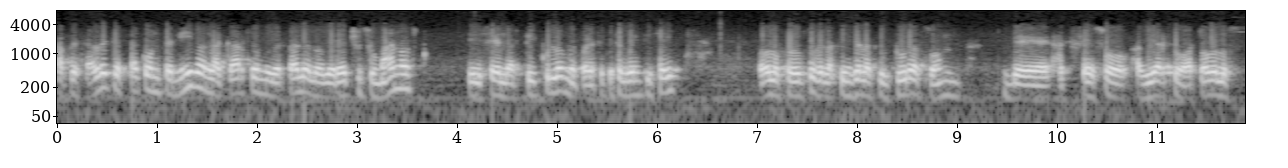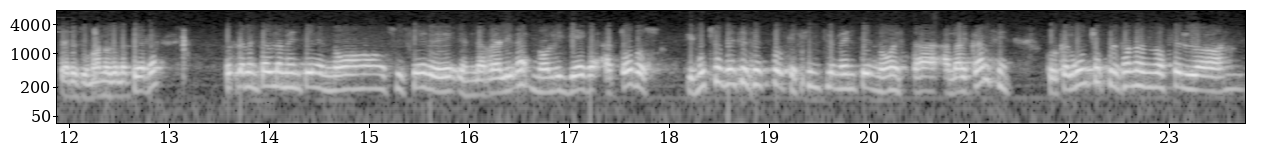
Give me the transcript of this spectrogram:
a pesar de que está contenido en la Carta Universal de los Derechos Humanos, dice el artículo, me parece que es el 26, todos los productos de la ciencia y la cultura son de acceso abierto a todos los seres humanos de la Tierra, lamentablemente no sucede en la realidad, no le llega a todos. Y muchas veces es porque simplemente no está al alcance, porque muchas personas no se lo han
